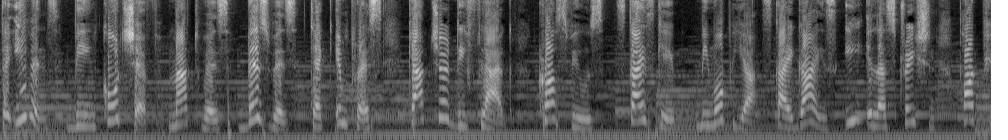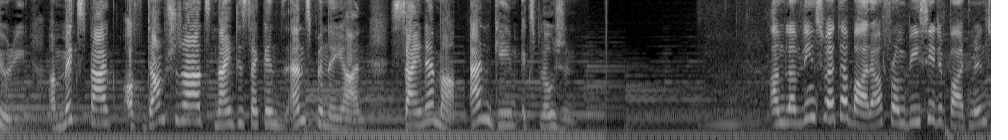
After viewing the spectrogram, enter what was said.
The events, being Code Chef, MathWiz, BizWiz, Tech Impress, Capture the Flag, Crossviews, Skyscape, Mimopia, Sky Guys, E Illustration, Potpourri, a mixed bag of Damsharats, 90 Seconds, and Spinayan, Cinema, and Game Explosion. I'm Lavleen Sweta Bara from BC Department,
